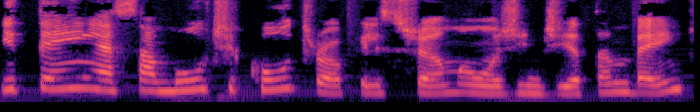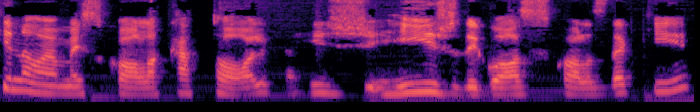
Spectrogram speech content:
e tem essa multicultural que eles chamam hoje em dia também, que não é uma escola católica rígi- rígida igual as escolas daqui,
